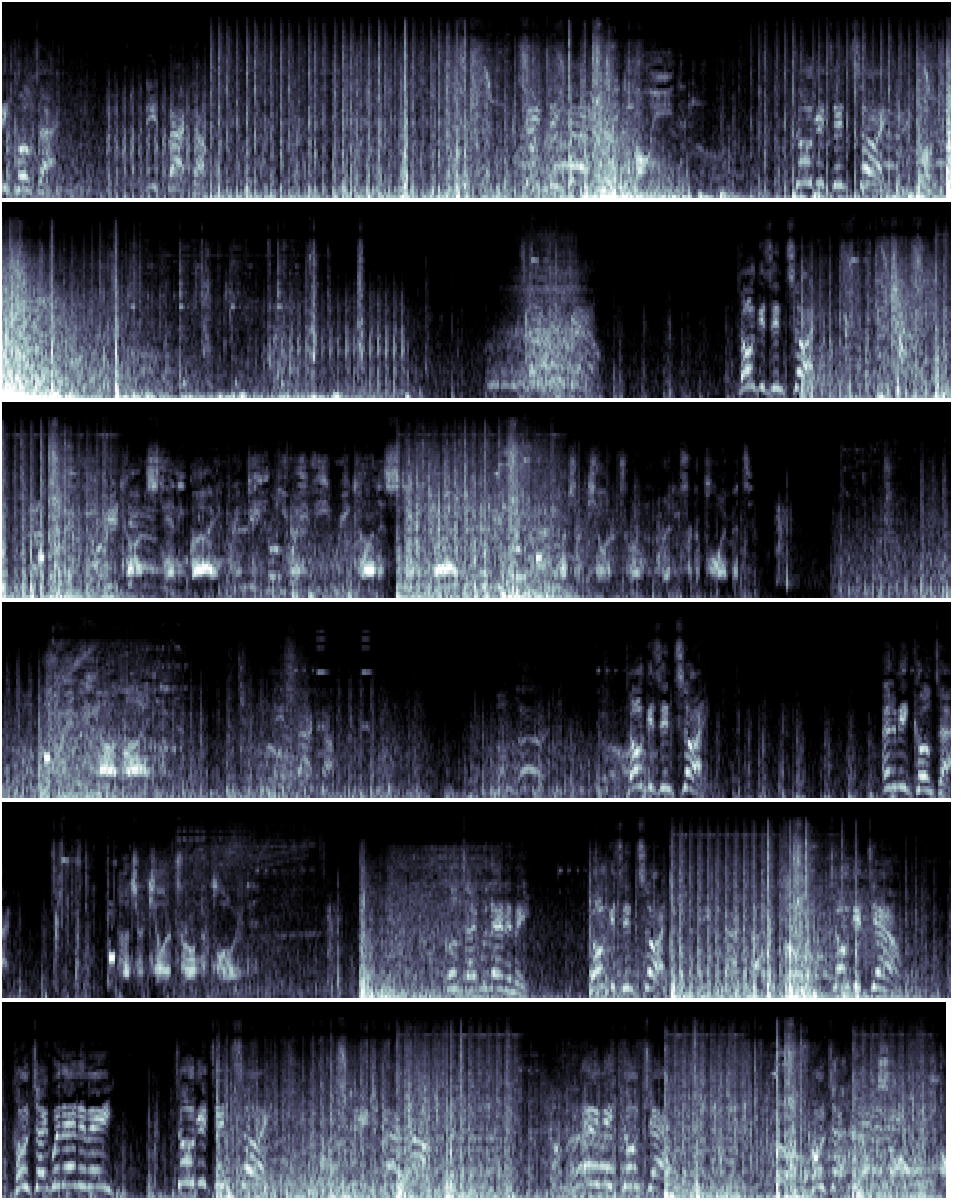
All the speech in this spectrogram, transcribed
Enemy contact! Need backup! Changing back! Taking the lead. Target's inside! Tango down! Target's inside! Recon standing by. Repeat, UAV recon is standing by. Hunter killer drone ready for deployment. UAV online. Need backup! I'm hurt! Target's inside! Enemy contact! Hunter killer drone deployed. Contact with enemy! Target's inside! Target down! Contact with enemy! Target's inside! Need backup! Enemy contact! Contact with enemy! awaiting orders.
